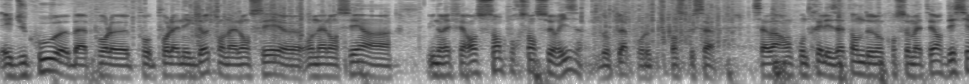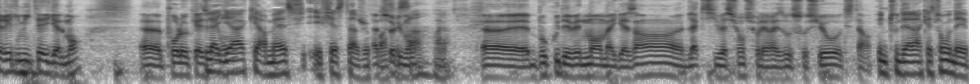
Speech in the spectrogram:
Et du coup, euh, bah, pour le pour, pour l'anecdote, on a lancé euh, on a lancé un, une référence 100% cerise. Donc là, pour le coup, je pense que ça ça va rencontrer les attentes de nos consommateurs. Des séries limitées également euh, pour l'occasion. Playa, Kermesse et Fiesta, je crois. Absolument. Ça voilà. euh, beaucoup d'événements en magasin, de l'activation sur les réseaux sociaux, etc. Une toute dernière question. Vous avez,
